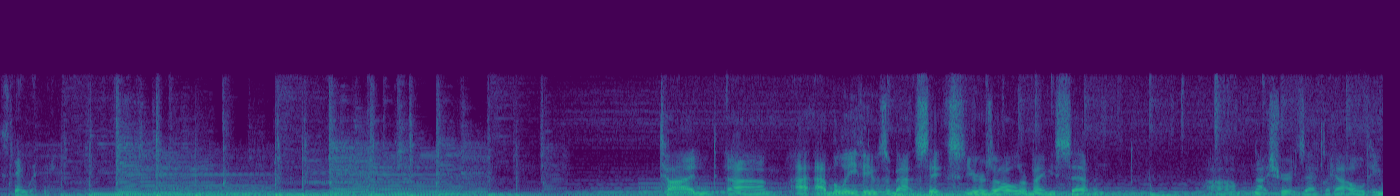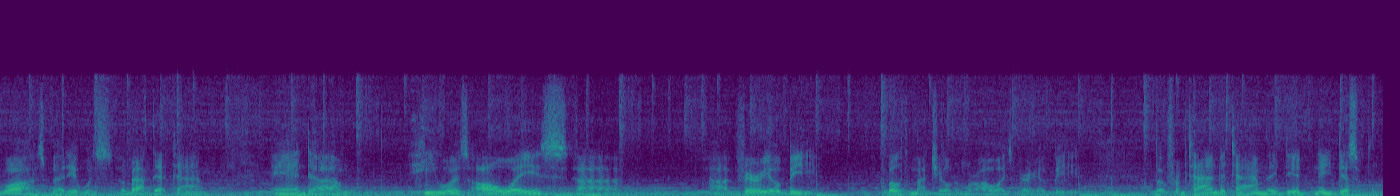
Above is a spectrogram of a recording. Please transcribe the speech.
Stay with me. Todd, uh, I, I, believe he was about six years old or maybe seven. Um, not sure exactly how old he was, but it was about that time. And um, he was always uh, uh, very obedient. Both of my children were always very obedient. But from time to time, they did need discipline.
